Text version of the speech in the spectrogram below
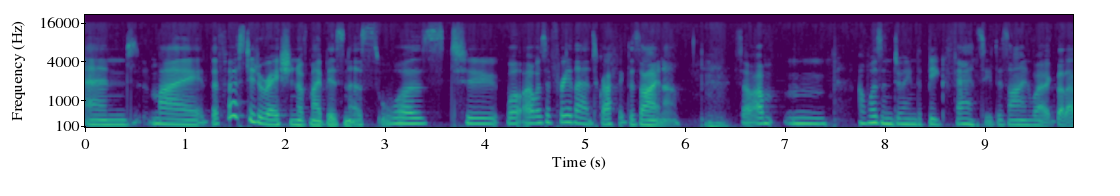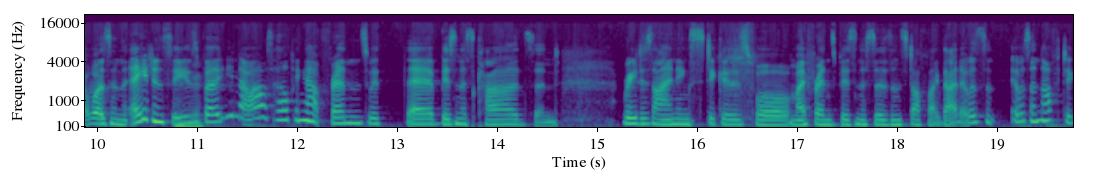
And my the first iteration of my business was to well, I was a freelance graphic designer, so I'm mm, I wasn't doing the big fancy design work that I was in the agencies, but you know I was helping out friends with their business cards and redesigning stickers for my friends' businesses and stuff like that. It was it was enough to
